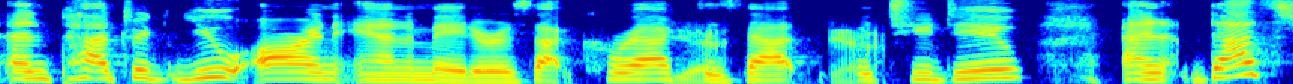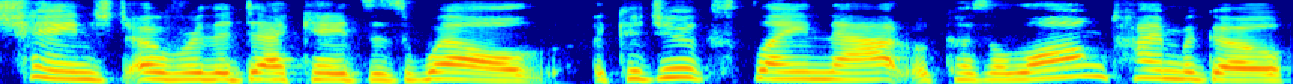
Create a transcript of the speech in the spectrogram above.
And Patrick, you are an animator, is that correct? Yeah, is that yeah. what you do? And that's changed over the decades as well. Could you explain that? Because a long time ago,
